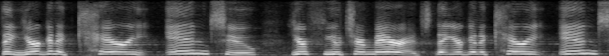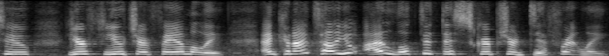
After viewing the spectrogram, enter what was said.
that you're going to carry into your future marriage, that you're going to carry into your future family. And can I tell you, I looked at this scripture differently.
